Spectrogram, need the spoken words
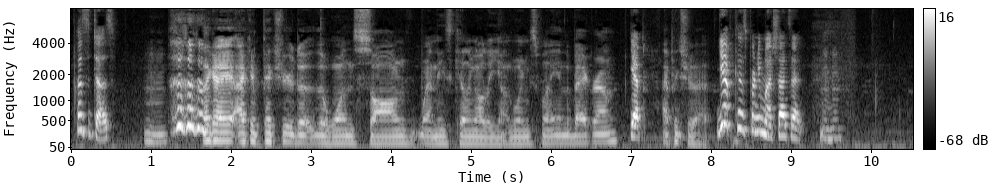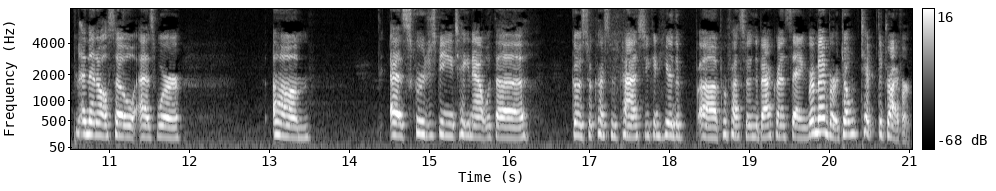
because it does. like I, I can picture the the one song when he's killing all the younglings playing in the background. Yep. I picture that. Yep, because pretty much that's it. Mm-hmm. And then also as we're, um, as Scrooge is being taken out with a Ghost of Christmas Past, you can hear the uh, professor in the background saying, "Remember, don't tip the driver."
